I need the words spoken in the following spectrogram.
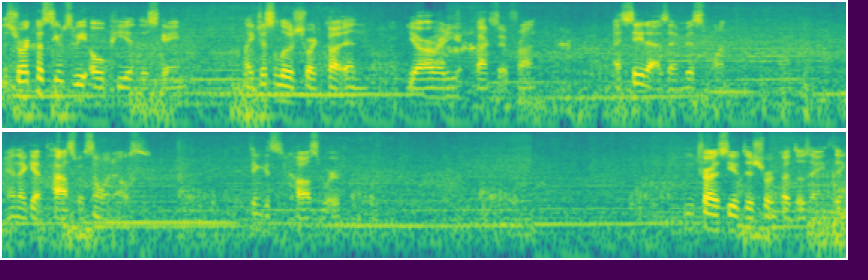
The shortcut seems to be OP in this game. Like just a little shortcut and you're already back to the front. I say that as I missed one. And I get passed by someone else. I think it's the Cosworth. try to see if this shortcut does anything.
